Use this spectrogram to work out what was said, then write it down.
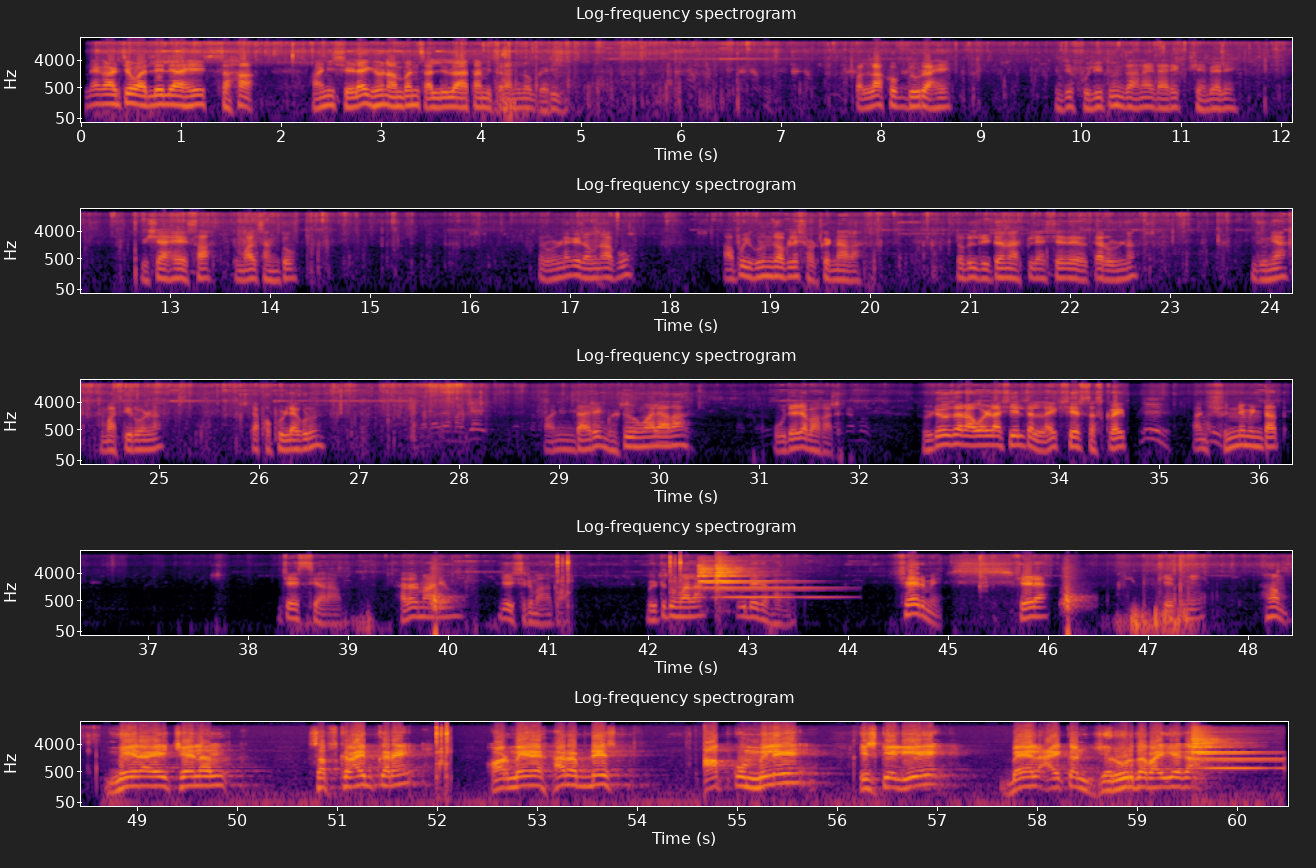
संध्याकाळचे वाजलेले आहे सहा आणि शेळ्या घेऊन आपण चाललेलो आहे आता मित्रांनो घरी. पल्ला खूप दूर आहे. म्हणजे फुलीतून जाणार डायरेक्ट शेंब्याले. विषय आहे असा तुम्हाला सांगतो. रोडनं काही जाऊ ना आपू आपू इकडून जाऊ आपल्या शॉर्टकटनं आला डबल रिटर्न आपल्या असे त्या रोडनं जुन्या माती रोडनं त्या फपुडल्याकडून आणि डायरेक्ट भेटू तुम्हाला आता उद्याच्या भागात. व्हिडिओ जर आवडला असेल तर लाईक शेअर सबस्क्राईब आणि शून्य मिनटात जय सियाराम. हर महादेव जय श्री महाकाल. भेटू तुम्हाला उद्याच्या भागात. शेर में, शेळ्या, खेत में, हम. मेरा ये चैनल सब्सक्राइब करें और मेरे हर अपडेट आपको मिले, इसके लिए बेल आइकन ज़रूर दबाइएगा।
